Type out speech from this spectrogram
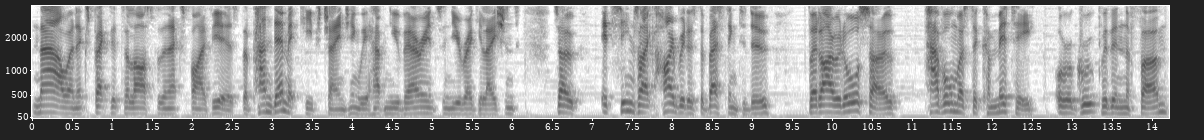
now and expect it to last for the next five years. The pandemic keeps changing. We have new variants and new regulations. So it seems like hybrid is the best thing to do. But I would also have almost a committee or a group within the firm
